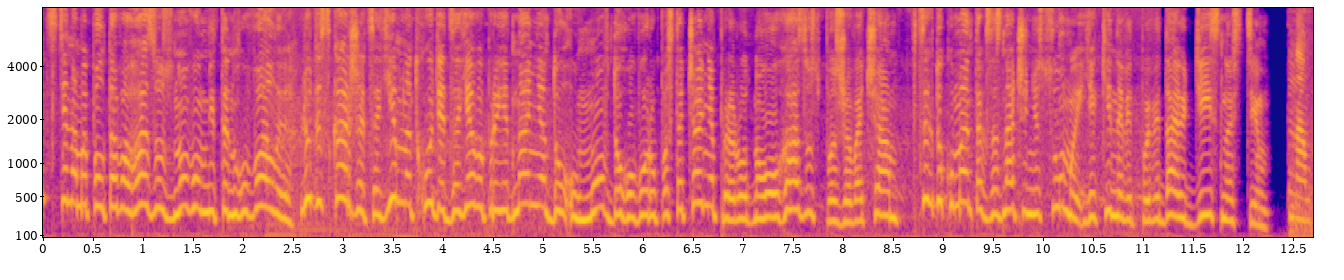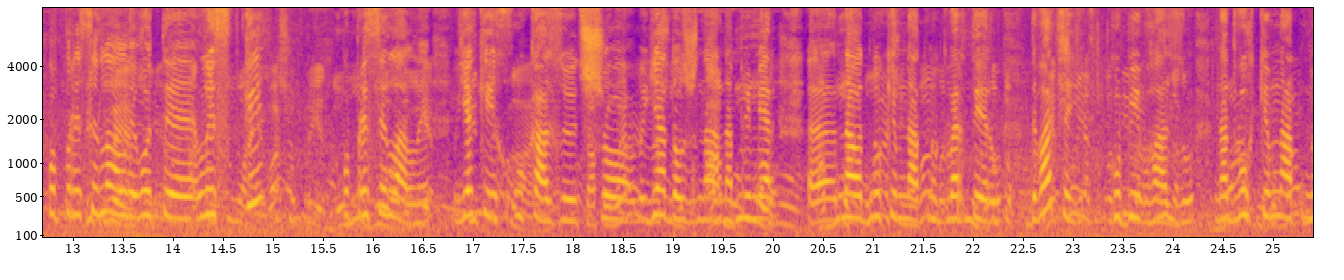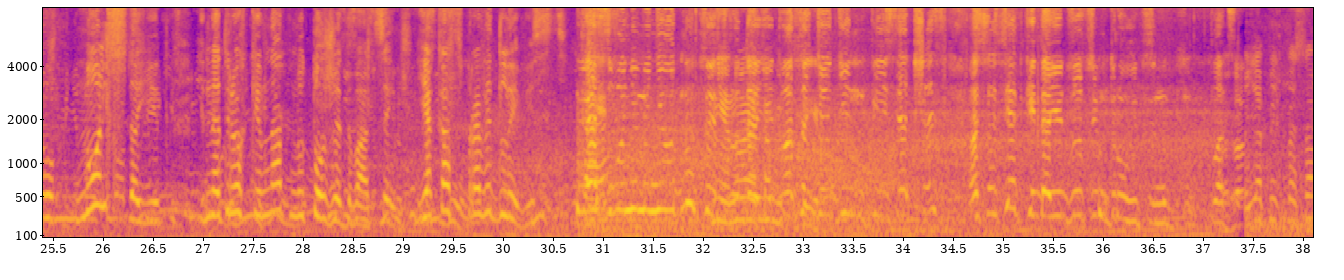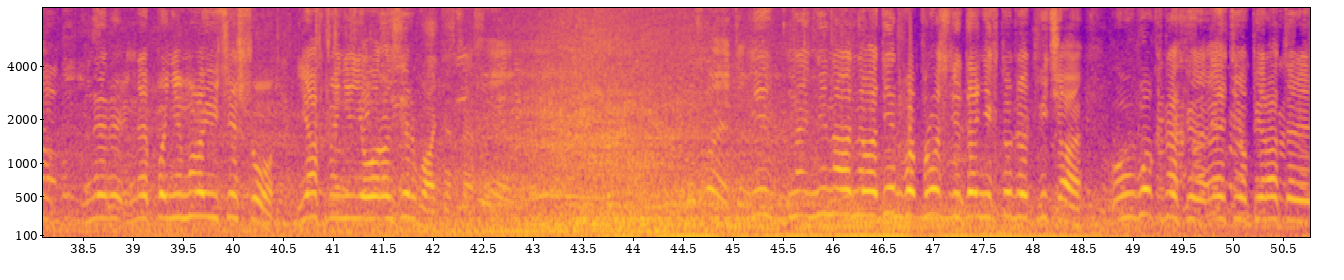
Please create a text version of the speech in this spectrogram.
Під стінами Полтавагазу знову мітингували. Люди скаржаться, їм надходять заяви приєднання до умов договору постачання природного газу споживачам. В цих документах зазначені суми, які не відповідають дійсності. Нам поприсилали от е, листки, поприсилали, в яких указують, що я должна, наприклад, е, на одну кімнатну квартиру 20 кубів газу, на двохкімнатну 0 стоїть, і на трьохкімнатну теж 20. Яка справедливість? Я дзвоню мені одну цифру дають 21,56, а сусідки дають зовсім другу ціну платити. Я підписав, не, не розуміючи, що, як мені його розірвати. Це. Ні, на, ні на, на один вопрос ніде ніхто не відповідає. У окнах е, ці оператори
